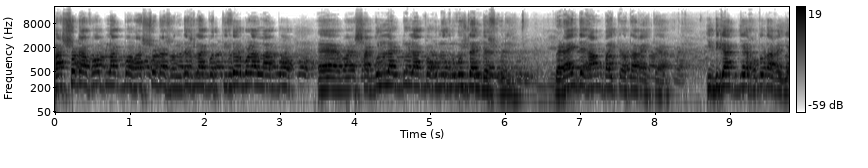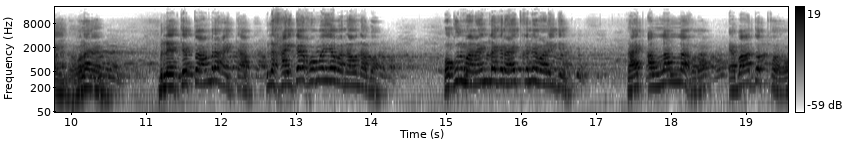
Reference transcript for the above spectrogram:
পাঁচশোটা ফব লাগবো, পাঁচশোটা সন্দেশ লাগবো তিলর বড়া লাগবো সাগুল লাড্ডু লাগবো কোনো দিন কইসলেন বেশ করি। বেড়াইতে খাম পাইতে তা খাইতা। ঈদগাহ গিয়ে কত টাকা আইব, বলা বলে এতে তো আমরা খাইতাম। বলে, খাইতা কমাইয়া বানাও না বা। অগুন মানাইন লাগে রাইত কানে বাড়ি রাইত আল্লাহ আল্লাহ করো এবাদত করো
